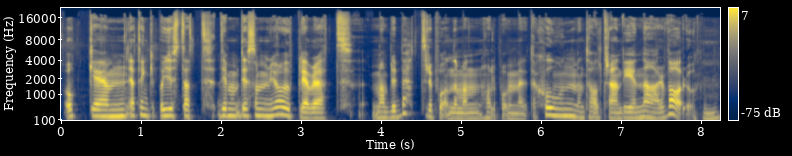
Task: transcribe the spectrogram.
Och um, jag tänker på just att det, det som jag upplever att man blir bättre på när man håller på med meditation, mental träning, det är närvaro. Mm.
